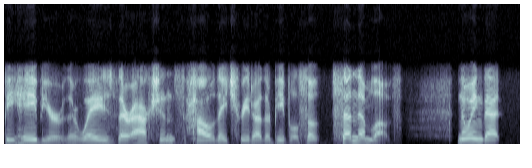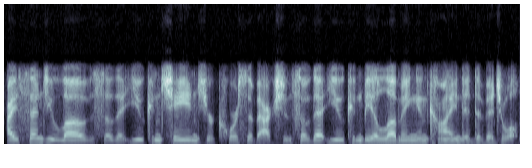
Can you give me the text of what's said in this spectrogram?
behavior, their ways, their actions, how they treat other people. So send them love, knowing that I send you love so that you can change your course of action, so that you can be a loving and kind individual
